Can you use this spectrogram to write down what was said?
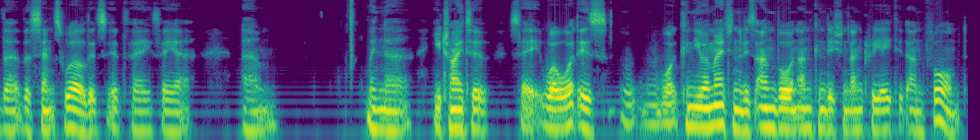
the, the sense world. It's it's a, it's a um, when uh, you try to say, well, what is, what can you imagine that is unborn, unconditioned, uncreated, unformed?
